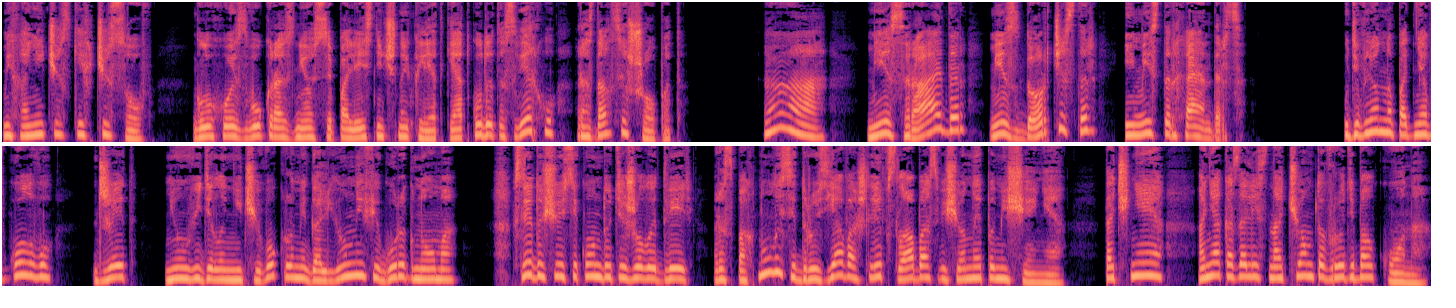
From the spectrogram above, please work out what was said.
механических часов, Глухой звук разнесся по лестничной клетке. Откуда-то сверху раздался шепот. А, мисс Райдер, мисс Дорчестер и мистер Хендерс. Удивленно подняв голову, Джейд не увидела ничего, кроме гальюнной фигуры гнома. В следующую секунду тяжелая дверь распахнулась, и друзья вошли в слабо освещенное помещение. Точнее, они оказались на чем-то вроде балкона.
